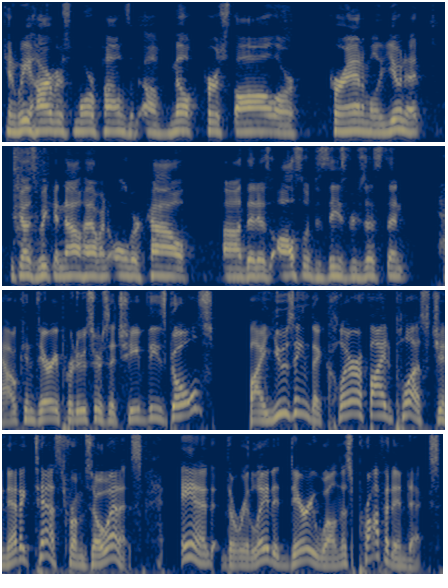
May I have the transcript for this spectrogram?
can we harvest more pounds of, of, milk per stall or per animal unit because we can now have an older cow uh, that is also disease resistant? How can dairy producers achieve these goals? By using the Clarifide Plus genetic test from Zoetis and the related Dairy Wellness Profit Index.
